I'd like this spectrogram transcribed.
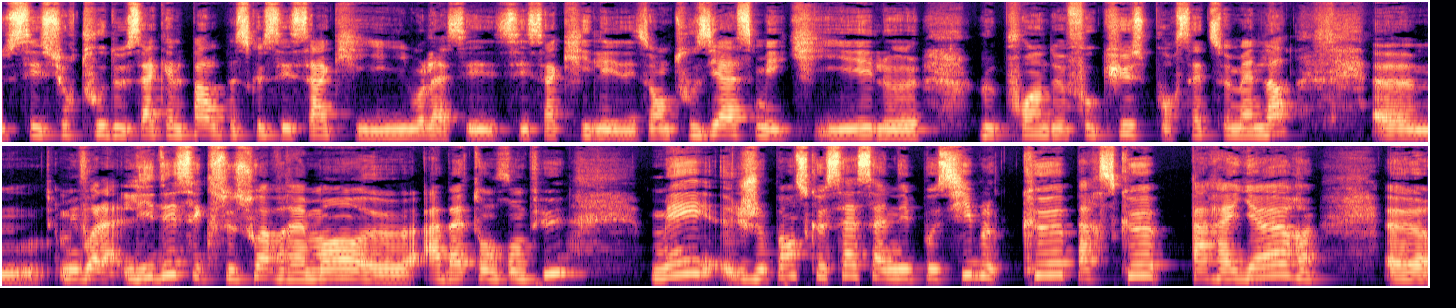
c'est surtout de ça qu'elle parle parce que c'est ça qui, voilà, c'est ça qui les enthousiasme et qui est le, point de focus pour cette semaine-là. Euh, mais voilà, l'idée c'est que ce soit vraiment euh, à bâton rompu. Mais je pense que ça, ça n'est possible que parce que par ailleurs, euh,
